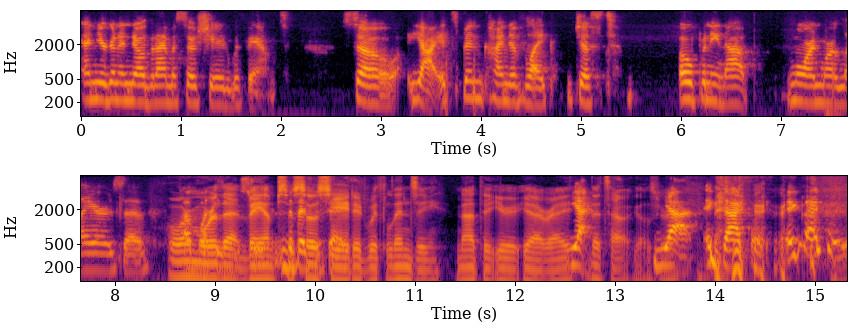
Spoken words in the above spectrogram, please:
and you're going to know that i'm associated with VAMPPED So yeah, it's been kind of like just opening up more and more layers of Or of more that industry- Vamps associated with Lindsey. Not that you're, yeah, right? Yeah, That's how it goes. Right? Yeah, exactly, exactly.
